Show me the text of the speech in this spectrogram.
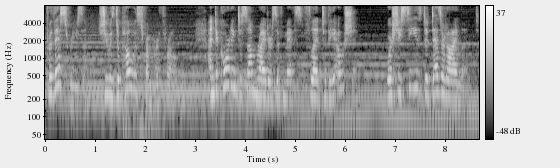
For this reason, she was deposed from her throne, and according to some writers of myths, fled to the ocean, where she seized a desert island,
